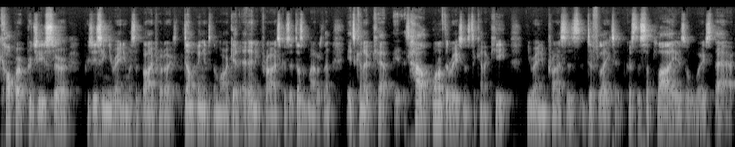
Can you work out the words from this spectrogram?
copper producer producing uranium as a byproduct, dumping into the market at any price because it doesn't matter to them. It's kind of kept, it's helped, one of the reasons to kind of keep uranium prices deflated because the supply is always there.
